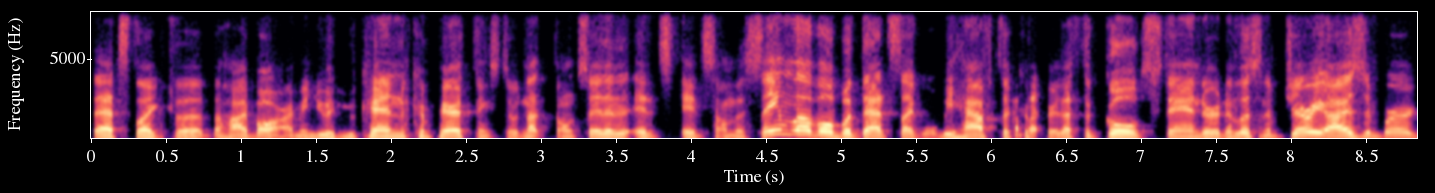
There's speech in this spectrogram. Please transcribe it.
that's like the the high bar. I mean, you you can compare things to it. Not don't say that it's it's on the same level, but that's like what we have to compare. That's the gold standard. And listen, if Jerry Izenberg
